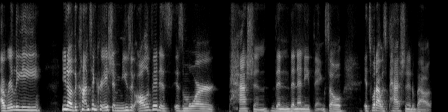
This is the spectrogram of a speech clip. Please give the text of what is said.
I really, you know, the content creation, music, all of it is is more passion than than anything. So it's what I was passionate about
